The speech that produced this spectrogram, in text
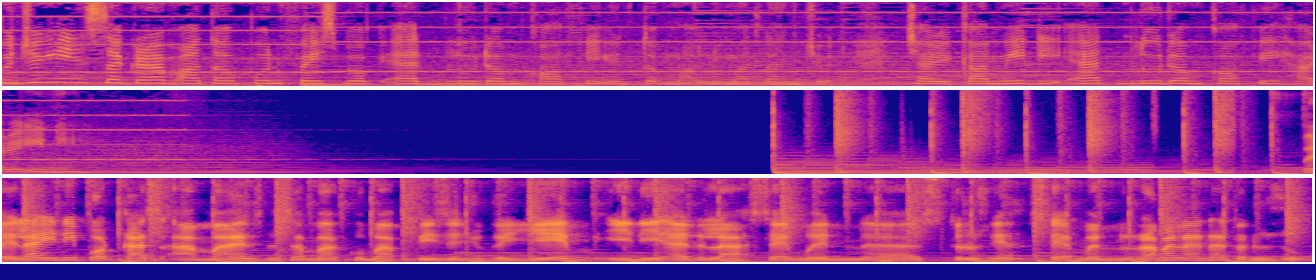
Kunjungi Instagram ataupun Facebook at Blue Dome Coffee untuk maklumat lanjut. Cari kami di at Blue Dome Coffee hari ini. Baiklah, ini podcast Amans bersama aku Mak Fiz dan juga Yim. Ini adalah segmen uh, seterusnya, segmen ramalan atau nuzum.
